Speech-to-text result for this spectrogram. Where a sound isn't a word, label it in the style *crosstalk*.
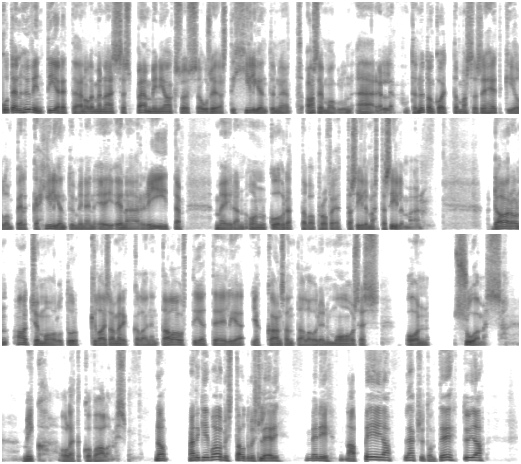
Kuten hyvin tiedetään, olemme näissä spämmin jaksoissa useasti hiljentyneet asemoglun äärelle, mutta nyt on koittamassa se hetki, jolloin pelkkä hiljentyminen ei enää riitä. Meidän on kohdattava profeetta silmästä silmään. Daron Acemoglu, turkkilais-amerikkalainen taloustieteilijä ja kansantalouden Mooses, on Suomessa. Mika, oletko valmis? No, ainakin valmistautumisleiri meni nappiin ja läksyt on tehty ja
